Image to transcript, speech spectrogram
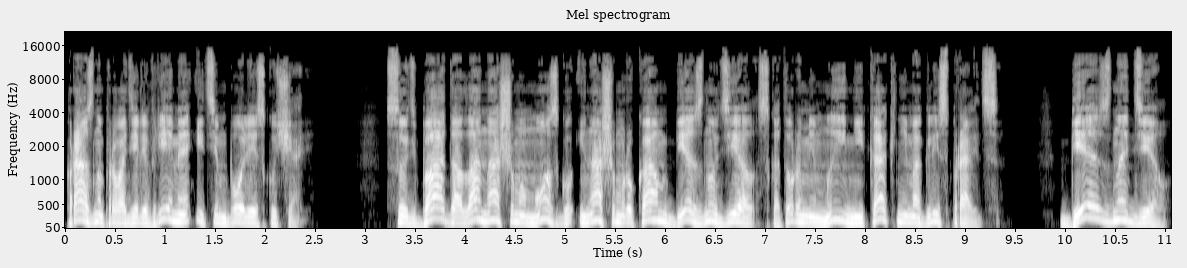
праздно проводили время и тем более скучали. Судьба дала нашему мозгу и нашим рукам бездну дел, с которыми мы никак не могли справиться. Бездна дел.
